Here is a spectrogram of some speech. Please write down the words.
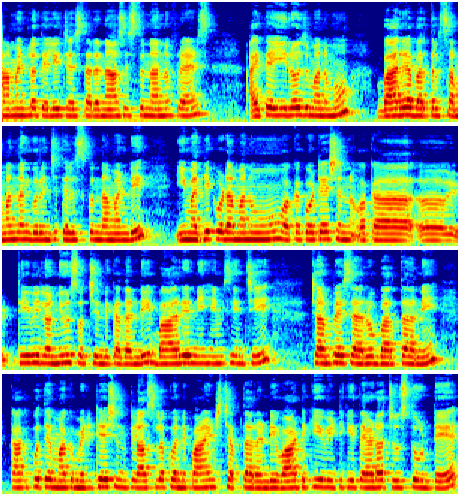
కామెంట్లో తెలియచేస్తారని ఆశిస్తున్నాను ఫ్రెండ్స్. అయితే ఈరోజు మనము భార్యాభర్తల సంబంధం గురించి తెలుసుకుందామండి. ఈ మధ్య కూడా మనము ఒక కొటేషన్ ఒక టీవీలో న్యూస్ వచ్చింది కదండి. భార్యని హింసించి చంపేశారు భర్త అని. కాకపోతే మాకు మెడిటేషన్ క్లాస్లో కొన్ని పాయింట్స్ చెప్తారండి. వాటికి వీటికి తేడా చూస్తూ ఉంటే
